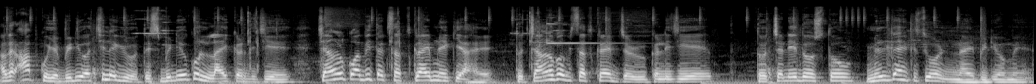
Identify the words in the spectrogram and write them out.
अगर आपको यह वीडियो अच्छी लगी हो तो इस वीडियो को लाइक कर दीजिए। चैनल को अभी तक सब्सक्राइब नहीं किया है तो चैनल को भी सब्सक्राइब ज़रूर कर लीजिए। तो चलिए दोस्तों, मिलते हैं किसी और नए वीडियो में।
